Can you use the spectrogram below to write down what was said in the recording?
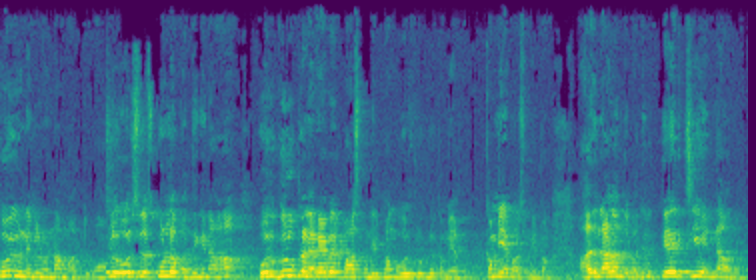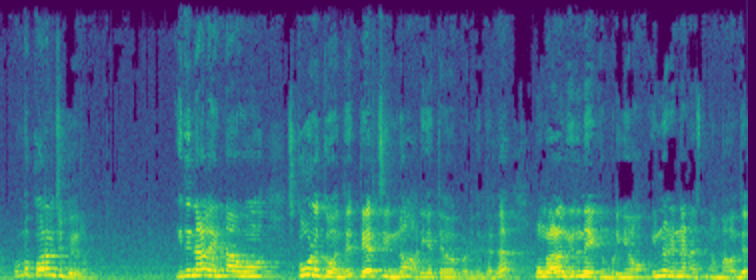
குவிவு நிகழ்வுனா மாற்றுவோம் ஒரு சில ஸ்கூலில் பார்த்தீங்கன்னா ஒரு குரூப்பில் நிறைய பேர் பாஸ் பண்ணியிருப்பாங்க ஒரு குரூப்பில் கம்மியாக கம்மியாக பாஸ் பண்ணியிருப்பாங்க அதனால வந்து பார்த்தீங்கன்னா தேர்ச்சியே என்ன ஆகும்? ரொம்ப குறைஞ்சி போயிடும் இதனால என்ன ஆகும்? ஸ்கூலுக்கு வந்து தேர்ச்சி இன்னும் அதிகம் தேவைப்படுதுங்கிறத உங்களால் நிர்ணயிக்க முடியும். இன்னும் என்ன நம்ம வந்து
